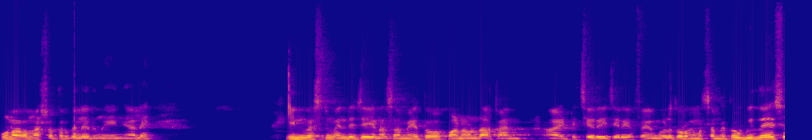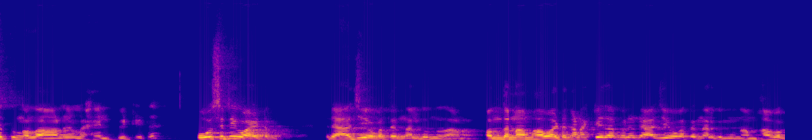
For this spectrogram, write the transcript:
പുണർദം നക്ഷത്രത്തിൽ ഇരുന്ന് കഴിഞ്ഞാൽ ഇൻവെസ്റ്റ്മെന്റ് ചെയ്യുന്ന സമയത്തോ പണം ഉണ്ടാക്കാൻ ആയിട്ട് ചെറിയ ചെറിയ ഫേമുകൾ തുടങ്ങുന്ന സമയത്തോ വിദേശത്തു നിന്നുള്ള ആളുകളെ ഹെൽപ്പ് കിട്ടിയിട്ട് പോസിറ്റീവായിട്ടും രാജയോഗത്തെ നൽകുന്നതാണ്. പന്ത്രണ്ടാം ഭാവമായിട്ട് കണക്ട് ചെയ്താൽ പോലും രാജയോഗത്തെ നൽകും മൂന്നാം ഭാവം.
